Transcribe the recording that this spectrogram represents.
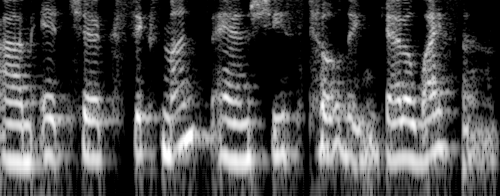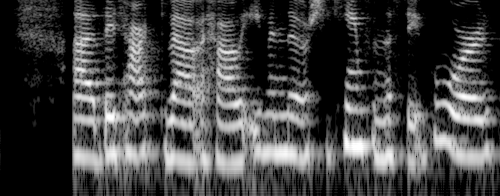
Um, it took six months and she still didn't get a license uh, they talked about how even though she came from the state board,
